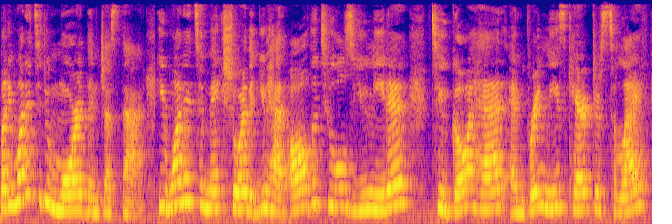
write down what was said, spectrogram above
but he wanted to do more than just that. He wanted to make sure that you had all the tools you needed to go ahead and bring these characters to life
